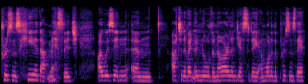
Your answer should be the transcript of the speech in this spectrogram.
prisons hear that message i was in um, at an event in Northern Ireland yesterday, and one of the prisons there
